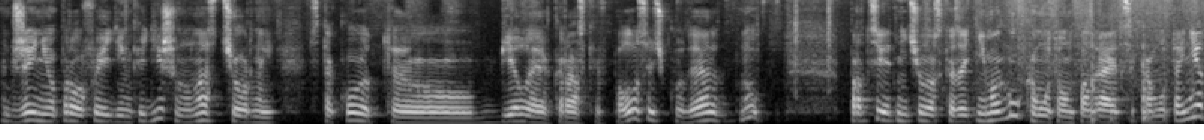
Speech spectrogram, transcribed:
Genio Pro Fading Edition у нас черный, с такой вот э, белой краской в полосочку, да, ну, про цвет ничего сказать не могу, кому-то он понравится, кому-то нет.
